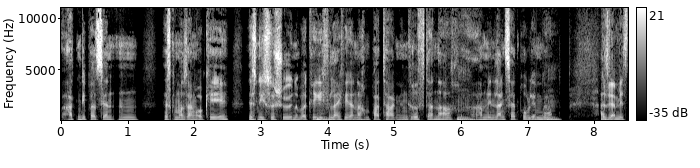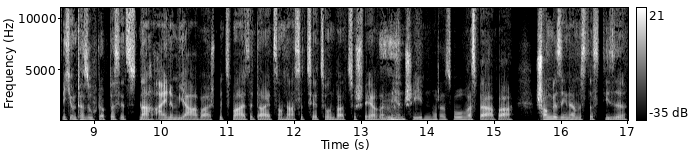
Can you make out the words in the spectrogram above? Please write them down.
hatten die Patienten, jetzt kann man sagen, okay, ist nicht so schön, aber kriege ich mhm. vielleicht wieder nach ein paar Tagen einen Griff danach? Mhm. Haben die ein Langzeitproblem gehabt? Mhm. Also wir haben jetzt nicht untersucht, ob das jetzt nach einem Jahr beispielsweise da jetzt noch eine Assoziation war zu schweren mhm. Nierenschäden oder so. Was wir aber schon gesehen haben, ist, dass diese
